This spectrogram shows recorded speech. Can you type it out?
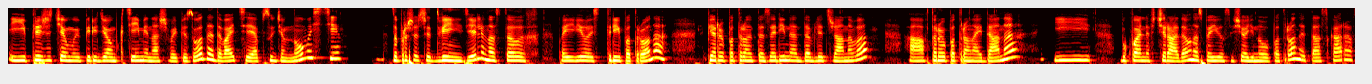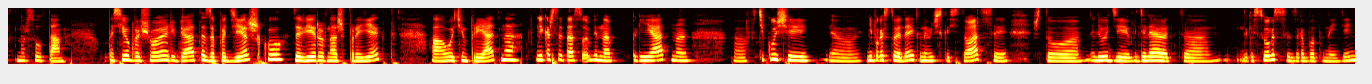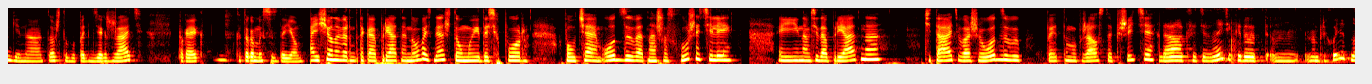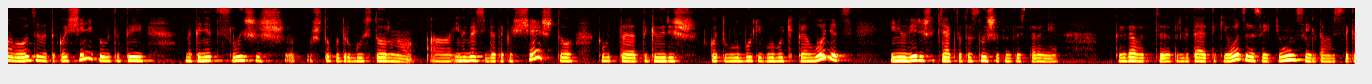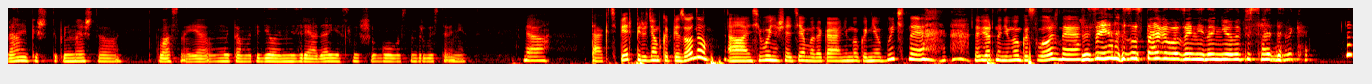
И прежде чем мы перейдем к теме нашего эпизода, давайте обсудим новости. За прошедшие две недели у нас целых появилось три патрона. Первый патрон — это Зарина Давлетжанова, а второй патрон — Айдана, и буквально вчера да, у нас появился еще один новый патрон — это Аскаров Нурсултан. Спасибо большое, ребята, за поддержку, за веру в наш проект. А, очень приятно. Мне кажется, это особенно приятно а, в текущей а, непростой да, экономической ситуации, что люди выделяют ресурсы, заработанные деньги на то, чтобы поддержать проект, который мы создаем. А еще, наверное, такая приятная новость, да, что мы до сих пор получаем отзывы от наших слушателей, и нам всегда приятно читать ваши отзывы. Поэтому, пожалуйста, пишите. Да, кстати, знаете, когда вот нам приходят новые отзывы, такое ощущение, как будто ты наконец слышишь, что по другую сторону. А иногда себя так ощущаешь, что как будто ты говоришь в какой-то глубокий-глубокий колодец и не уверен, что тебя кто-то слышит на той стороне. Когда вот э, прилетают такие отзывы с iTunes или там в Инстаграме пишут, ты понимаешь, что классно, я, мы там это делаем не зря, да, я слышу голос на другой стороне. Да, так, теперь перейдем к эпизоду. А, сегодняшняя тема такая немного необычная, наверное, немного сложная. Жасаяна заставила за ней, на нее написать, да, такая.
